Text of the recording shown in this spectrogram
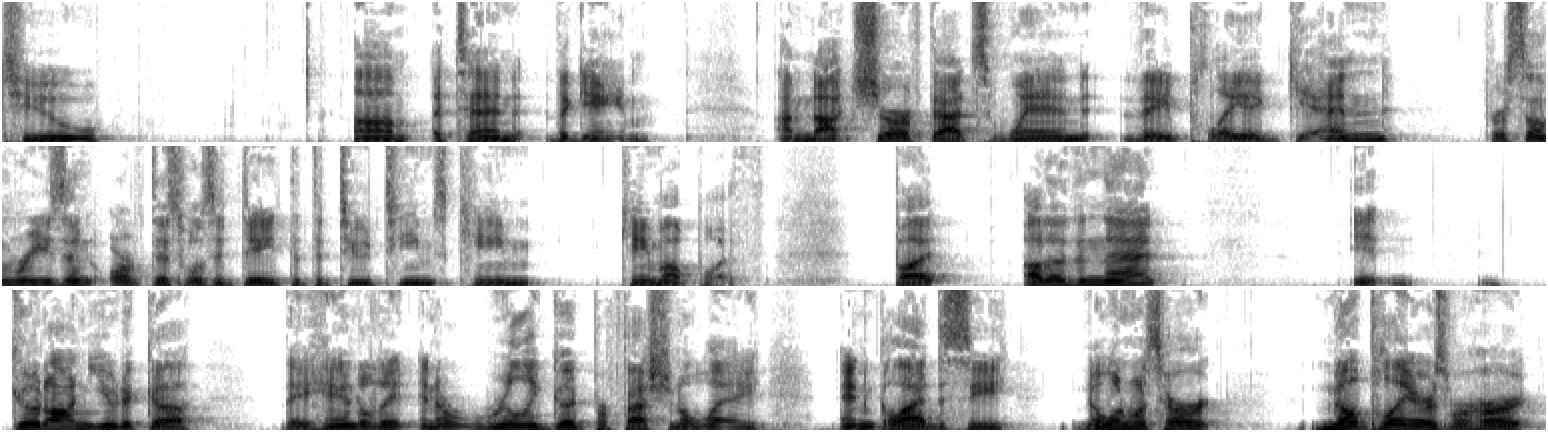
to um, attend the game. I'm not sure if that's when they play again for some reason, or if this was a date that the two teams came came up with. But other than that, it good on Utica. They handled it in a really good professional way, and glad to see no one was hurt, no players were hurt,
